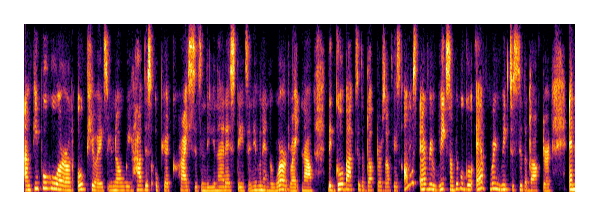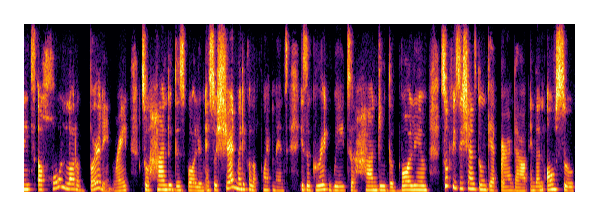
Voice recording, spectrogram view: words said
and people who are on opioids, you know, we have this opioid crisis in the United States and even in the world right now. They go back to the doctor's office almost every week. Some people go every week to see the doctor, and it's a whole lot of burden, right? To handle this volume. And so shared medical appointments is a great way to handle the volume so physicians don't get burned out. And then also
